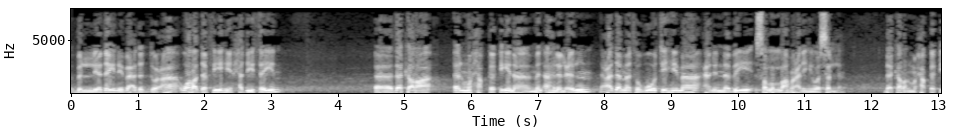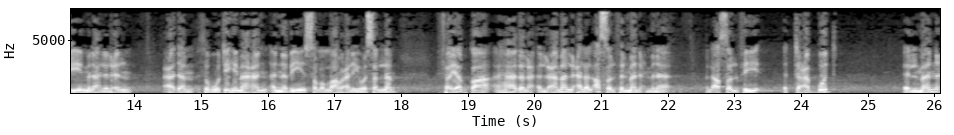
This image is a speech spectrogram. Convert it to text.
باليدين بعد الدعاء ورد فيه حديثين ذكر المحققين من أهل العلم عدم ثبوتهما عن النبي صلى الله عليه وسلم. ذكر المحققين من أهل العلم عدم ثبوتهما عن النبي صلى الله عليه وسلم فيبقى هذا العمل على الأصل في المنع من الأصل في التعبد المنع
